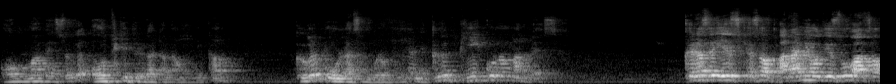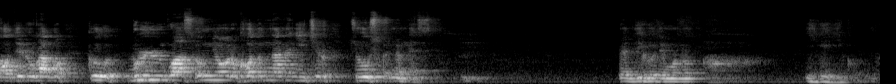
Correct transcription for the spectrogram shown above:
엄마 뱃속에 어떻게 들어갔다 나옵니까? 그걸 몰라서 물어보는 게 아니에요. 그걸 비꼬는 말을 했어요. 그래서 예수께서 바람이 어디서 와서 어디로 가고 그 물과 성령으로 거듭나는 이치를 쭉 설명했어요. 니고데모는 아 이게 이거구나.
